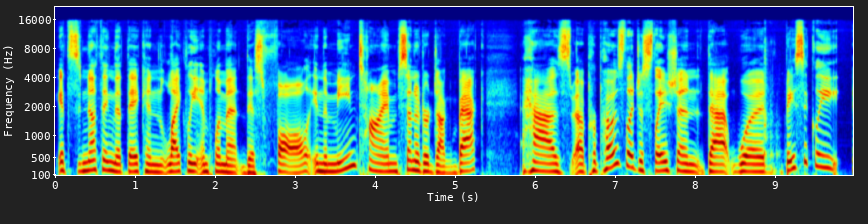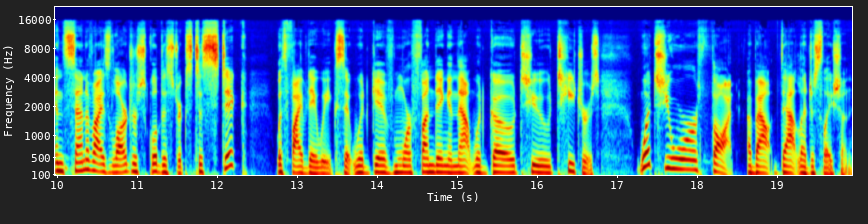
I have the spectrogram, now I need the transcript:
it's nothing that they can likely implement this fall. In the meantime, Senator Doug Beck has uh, proposed legislation that would basically incentivize larger school districts to stick with five day weeks. It would give more funding and that would go to teachers. What's your thought about that legislation?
